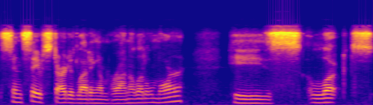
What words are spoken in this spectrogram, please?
since they've started letting him run a little more, he's looked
